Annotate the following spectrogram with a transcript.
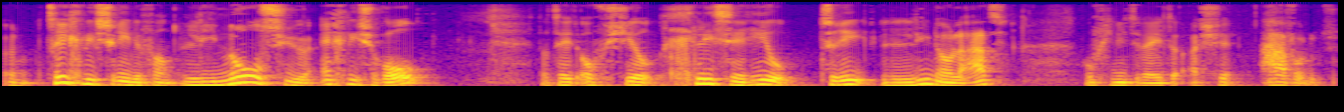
een triglyceride van linolzuur en glycerol. Dat heet officieel glyceryltrilinoolaat. Hoef je niet te weten als je HAVO doet.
